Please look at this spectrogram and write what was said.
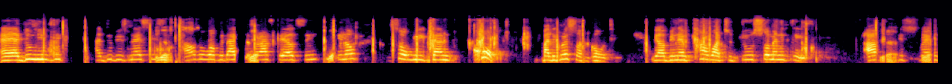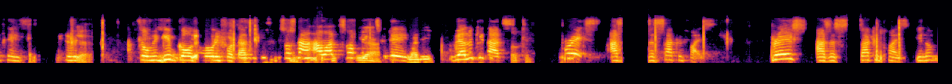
Eh, I do music, I do businesses. Yes. I also work with Insurance PLC. Yeah. You know, so we can cope by the grace of God. We have been empowered to do so many things. Have Yeah. different things. Yeah. So we give God glory for that. So, sir, our topic Yeah. today, we are looking at Okay. praise as a sacrifice. Praise as a sacrifice. You know,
